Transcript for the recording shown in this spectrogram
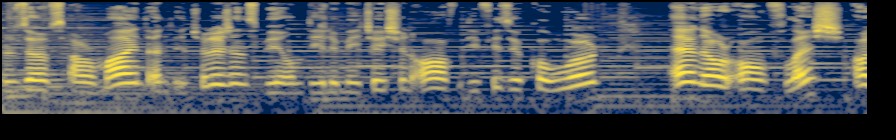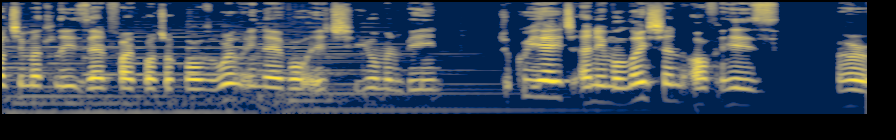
preserves our mind and intelligence beyond the limitation of the physical world and our own flesh. Ultimately, ZenFi protocols will enable each human being to create an emulation of his her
